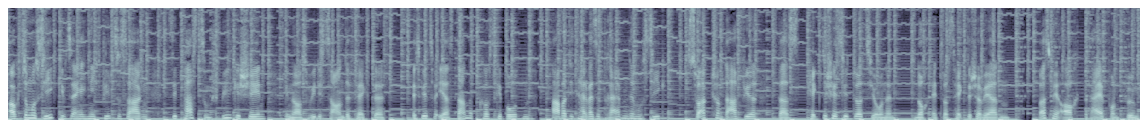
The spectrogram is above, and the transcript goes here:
Auch zur Musik gibt es eigentlich nicht viel zu sagen. Sie passt zum Spielgeschehen, genauso wie die Soundeffekte. Es wird zwar eher Standardkost geboten, aber die teilweise treibende Musik sorgt schon dafür, dass hektische Situationen noch etwas hektischer werden was mir auch 3 von 5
